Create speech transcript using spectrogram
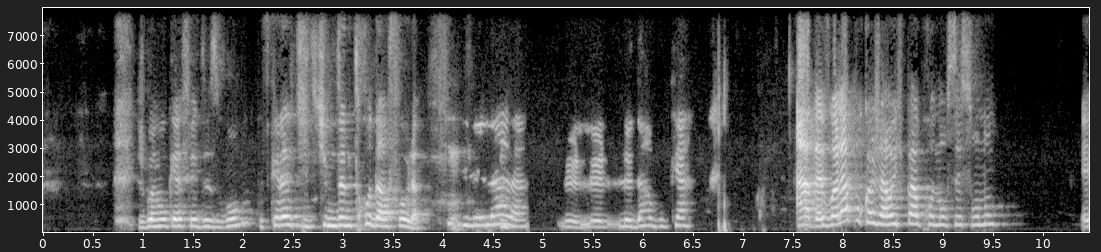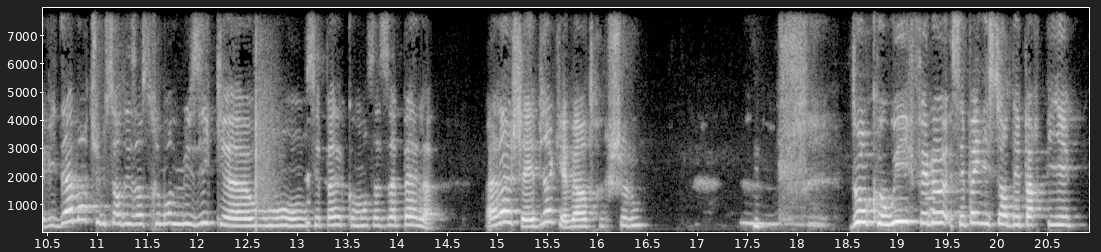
je bois mon café deux secondes parce que là, tu, me donnes trop d'infos là. Il est là, là, le, le, le Darbuka. Ah ben voilà pourquoi j'arrive pas à prononcer son nom. Évidemment, tu me sors des instruments de musique euh, où on ne sait pas comment ça s'appelle. Voilà, je savais bien qu'il y avait un truc chelou. Donc oui, fais-le. C'est pas une histoire d'éparpiller.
